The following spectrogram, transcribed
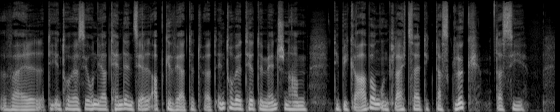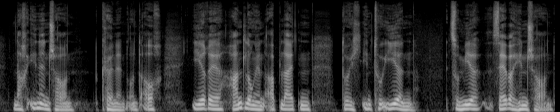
Weil die Introversion ja tendenziell abgewertet wird. Introvertierte Menschen haben die Begabung und gleichzeitig das Glück, dass sie nach innen schauen können und auch ihre Handlungen ableiten durch Intuieren, zu mir selber hinschauen,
